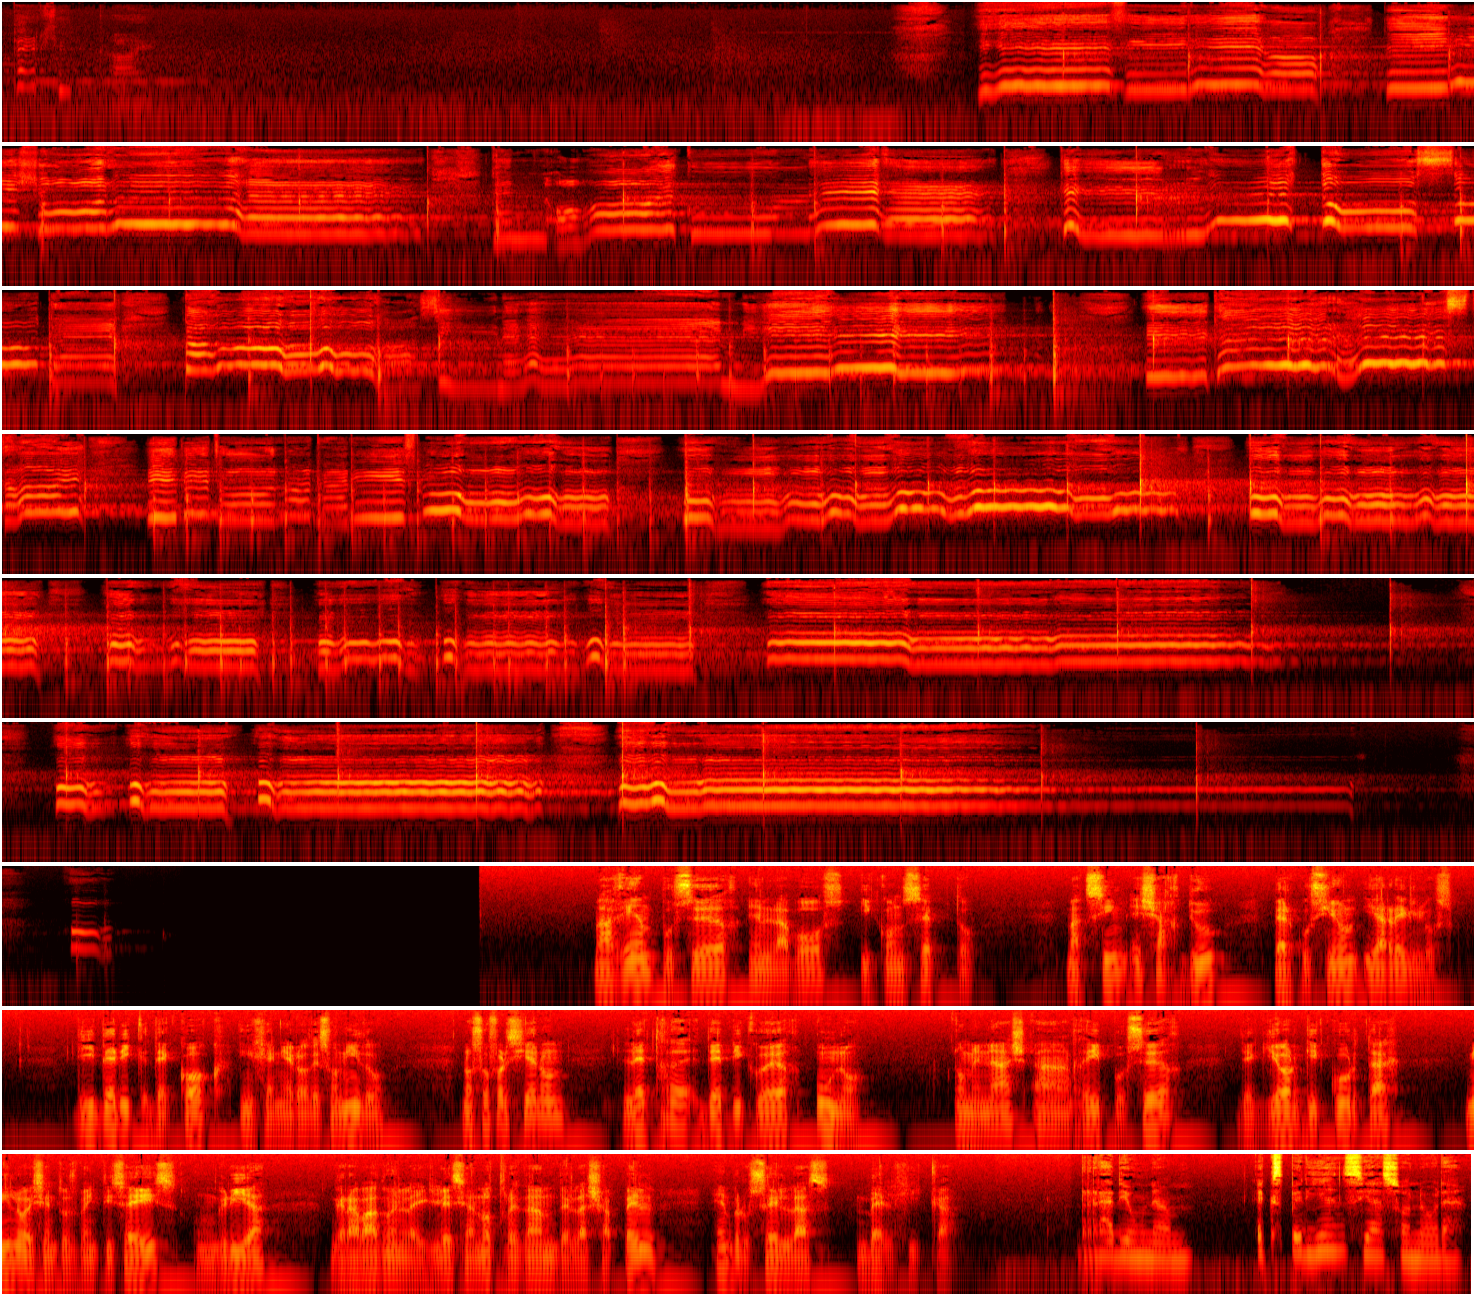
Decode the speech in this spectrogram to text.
per you die. Yeah. Marianne Pousseur en la voz y concepto, Maxime Echardoux, percusión y arreglos, Diderik de Koch, ingeniero de sonido, nos ofrecieron Lettre de Piqueur 1, homenaje a Henri Pousseur de Georgi Kurtag, 1926, Hungría, grabado en la iglesia Notre-Dame de la Chapelle en Bruselas, Bélgica. Radio UNAM, experiencia sonora.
